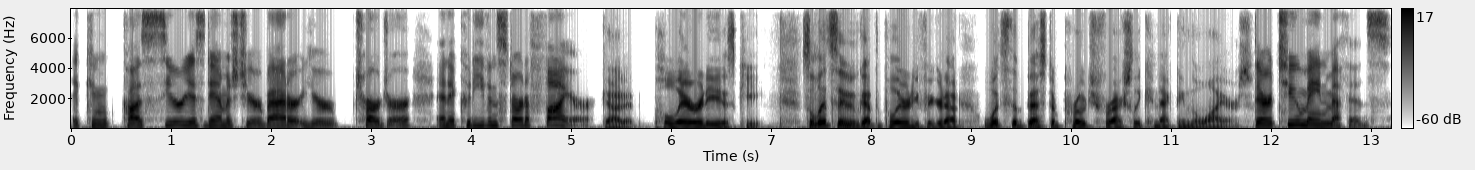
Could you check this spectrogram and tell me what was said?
It can cause serious damage to your battery, your charger, and it could even start a fire. Got it. Polarity is key. So let's say we've got the polarity figured out. What's the best approach for actually connecting the wires? There are two main methods,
